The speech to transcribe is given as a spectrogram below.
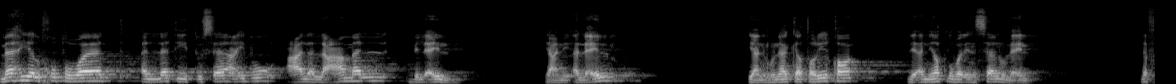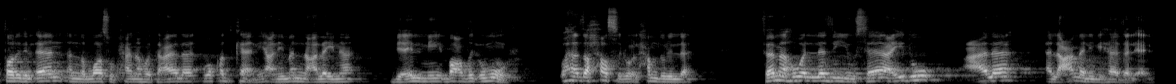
ما هي الخطوات التي تساعد على العمل بالعلم؟ يعني العلم يعني هناك طريقة لأن يطلب الإنسان العلم نفترض الآن أن الله سبحانه وتعالى وقد كان يعني من علينا بعلم بعض الأمور وهذا حاصل والحمد لله فما هو الذي يساعد على العمل بهذا العلم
